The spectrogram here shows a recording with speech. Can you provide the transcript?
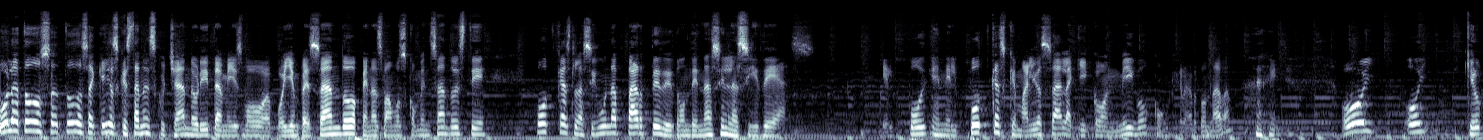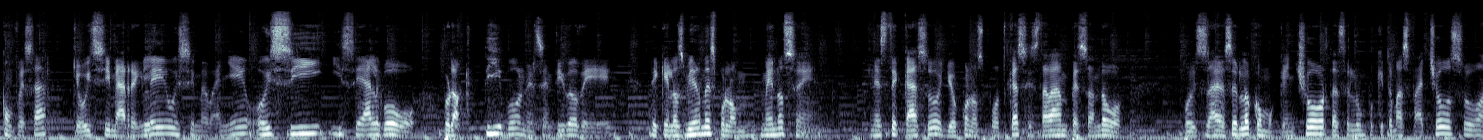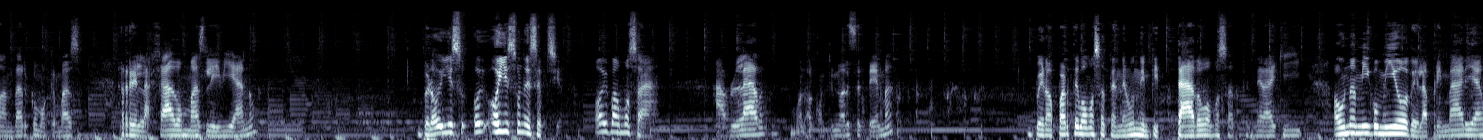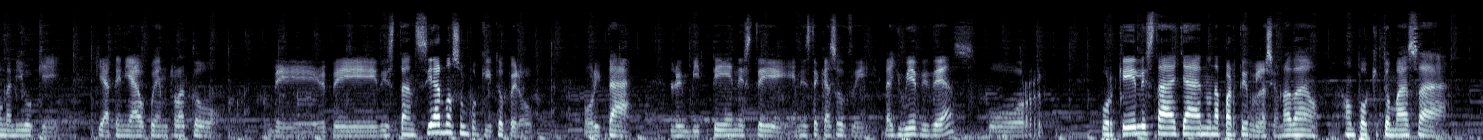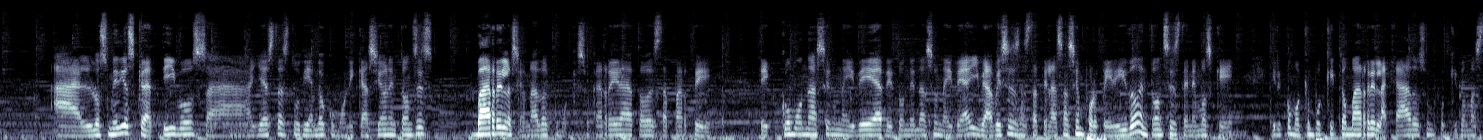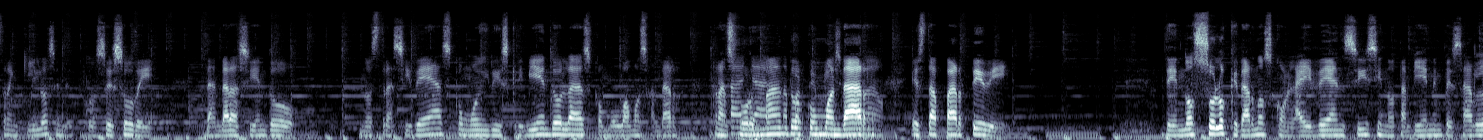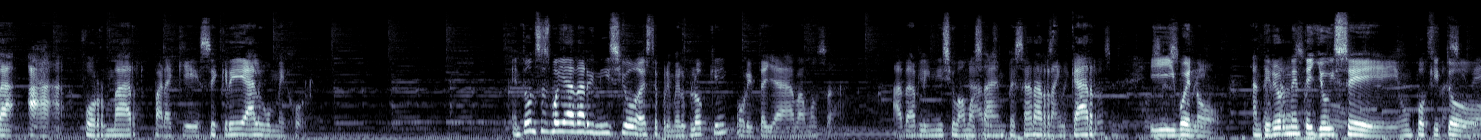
Hola a todos, a todos aquellos que están escuchando ahorita mismo. Voy empezando, apenas vamos comenzando este podcast, la segunda parte de donde nacen las ideas. En el podcast que Malio Sal aquí conmigo, con Gerardo Nava. hoy, hoy quiero confesar que hoy sí me arreglé, hoy sí me bañé, hoy sí hice algo proactivo en el sentido de, de que los viernes, por lo menos en, en este caso, yo con los podcasts estaba empezando pues hacerlo como que en short, hacerlo un poquito más fachoso, andar como que más relajado, más liviano. Pero hoy es, hoy, es una excepción. Hoy vamos a hablar, bueno, a continuar este tema. Pero aparte vamos a tener un invitado, vamos a tener aquí a un amigo mío de la primaria, un amigo que, que ya tenía buen rato de, de distanciarnos un poquito, pero ahorita lo invité en este, en este caso de la lluvia de ideas por porque él está ya en una parte relacionada a un poquito más a, a los medios creativos, a, ya está estudiando comunicación, entonces va relacionado como que su carrera, toda esta parte de cómo nace una idea, de dónde nace una idea y a veces hasta te las hacen por pedido, entonces tenemos que ir como que un poquito más relajados, un poquito más tranquilos en el proceso de, de andar haciendo nuestras ideas, cómo ir escribiéndolas, cómo vamos a andar transformando, cómo andar esta parte de de no solo quedarnos con la idea en sí, sino también empezarla a formar para que se cree algo mejor. Entonces voy a dar inicio a este primer bloque. Ahorita ya vamos a, darle inicio, vamos a empezar a arrancar. Y bueno, anteriormente yo hice un poquito...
